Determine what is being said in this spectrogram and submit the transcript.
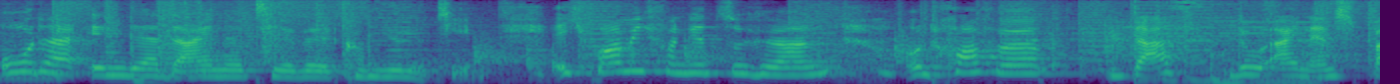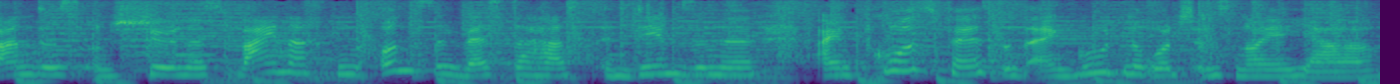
oder in der Deine Tierwelt Community. Ich freue mich von dir zu hören und hoffe, dass du ein entspanntes und schönes Weihnachten und Silvester hast. In dem Sinne ein frohes Fest und einen guten Rutsch ins neue Jahr.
